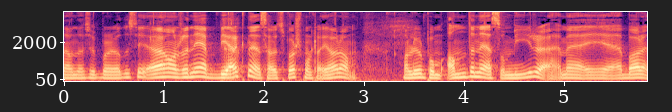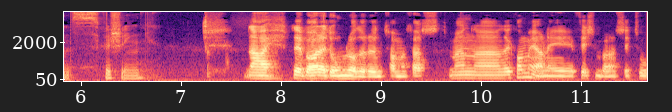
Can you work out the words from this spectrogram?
nevner Super Odyssey. Eh, Han René Bjerknes har et spørsmål til Jaran. Han lurer på om Andenes og Myre er med i Barents Fishing. Nei, det er bare et område rundt Hammerfest. Men uh, det kommer gjerne i Fishing Balance 2.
